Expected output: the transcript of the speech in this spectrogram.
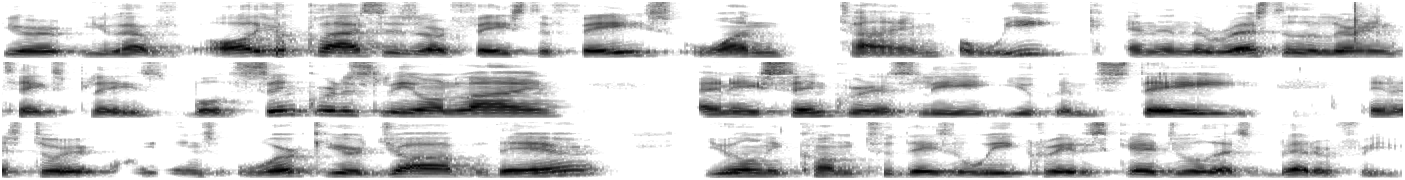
You're, you have all your classes are face to face one time a week, and then the rest of the learning takes place both synchronously online and asynchronously. You can stay in Astoria, Queens, work your job there. You only come two days a week, create a schedule that's better for you.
